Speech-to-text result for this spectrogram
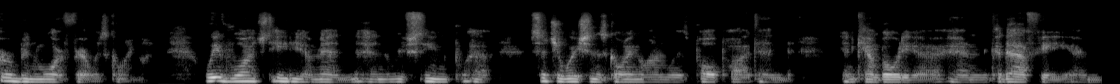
urban warfare was going on. We've watched Idi Amin and we've seen uh, situations going on with Pol Pot and in Cambodia and Gaddafi and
